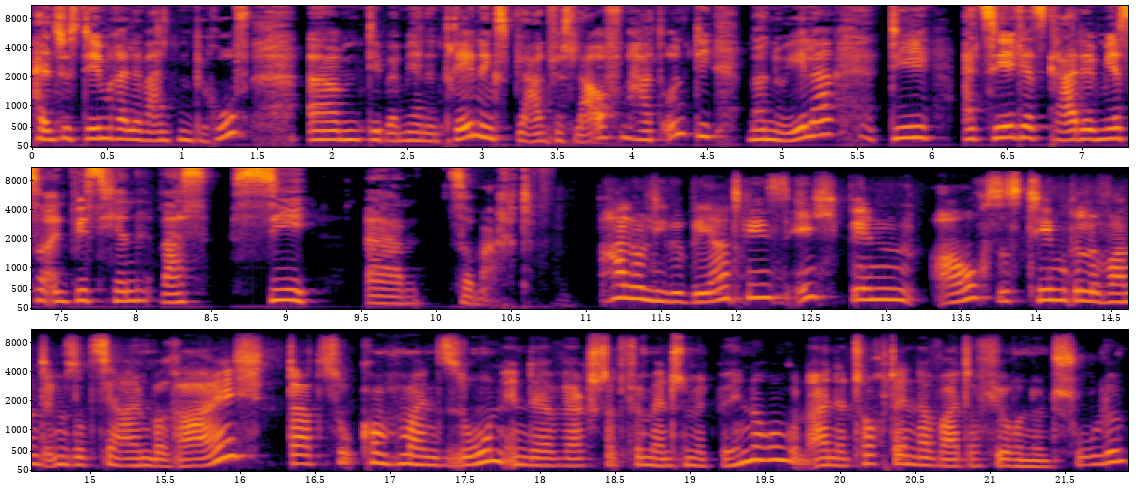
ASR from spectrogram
einen systemrelevanten Beruf, ähm, die bei mir einen Trainingsplan fürs Laufen hat und die Manuela, die erzählt jetzt gerade mir so ein bisschen, was sie ähm, so macht. Hallo liebe Beatrice, ich bin auch systemrelevant im sozialen Bereich. Dazu kommt mein Sohn in der Werkstatt für Menschen mit Behinderung und eine Tochter in der weiterführenden Schule.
